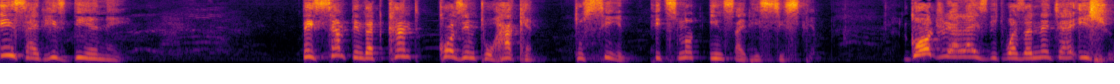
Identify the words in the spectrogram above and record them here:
inside his DNA, there's something that can't cause him to hearken, to sin. It's not inside his system. God realized it was a nature issue.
